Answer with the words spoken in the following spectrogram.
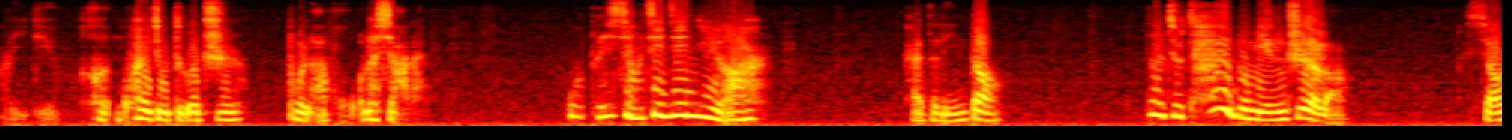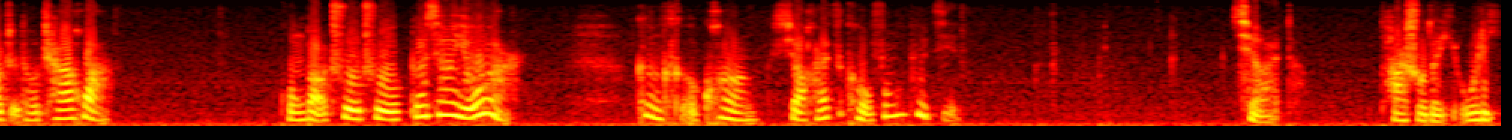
他一定很快就得知，布兰活了下来。”我本想见见女儿，凯特琳道：“那就太不明智了。”小指头插话。红宝处处隔墙有耳，更何况小孩子口风不紧。亲爱的，他说的有理。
